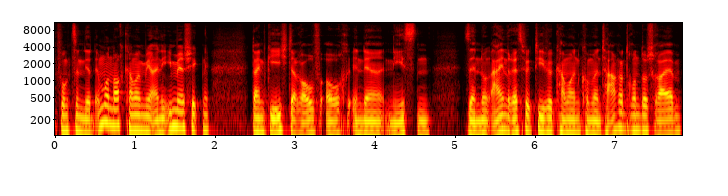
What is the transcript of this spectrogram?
funktioniert immer noch, kann man mir eine E-Mail schicken, dann gehe ich darauf auch in der nächsten Sendung ein, respektive kann man Kommentare drunter schreiben.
